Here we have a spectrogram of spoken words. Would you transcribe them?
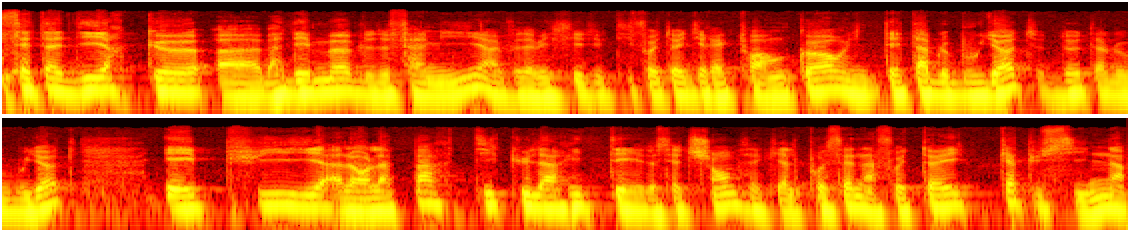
C'est-à-dire que euh, bah, des meubles de famille, hein, vous avez ici des petits fauteuils directoires encore, une, des tables bouillottes, deux tables bouillottes. Et puis, alors la particularité de cette chambre, c'est qu'elle possède un fauteuil capucine.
